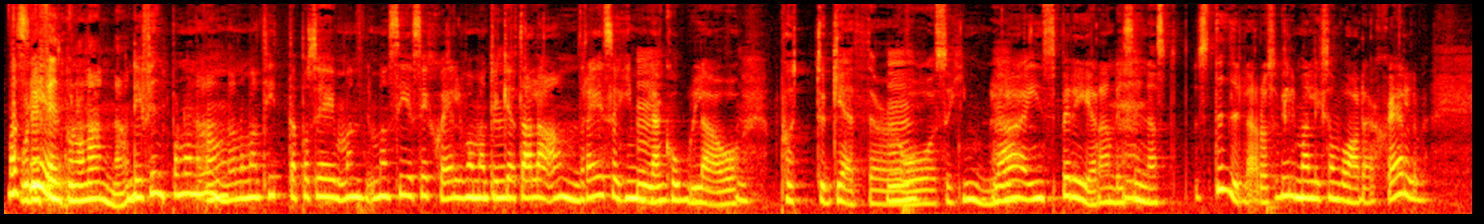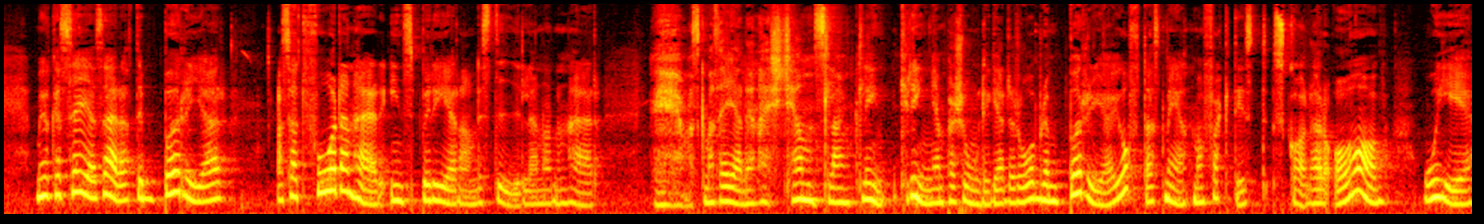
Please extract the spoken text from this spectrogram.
man Och det är fint på någon annan. Det är fint på någon annan och man tittar på sig, man, man ser sig själv och man tycker Mm. att alla andra är så himla coola och put together Mm. och så himla inspirerande i sina st- stilar och så vill man liksom vara där själv. Men jag kan säga så här att det börjar, alltså att få den här inspirerande stilen och den här, eh, vad ska man säga, den här känslan kring, kring en personlig garderob, den börjar ju oftast med att man faktiskt skalar av och är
